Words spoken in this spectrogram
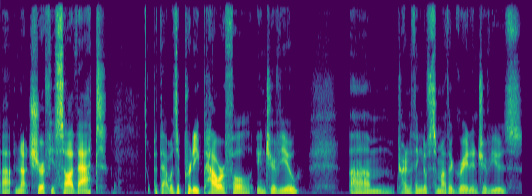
Uh, I'm not sure if you saw that, but that was a pretty powerful interview. Um, trying to think of some other great interviews.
